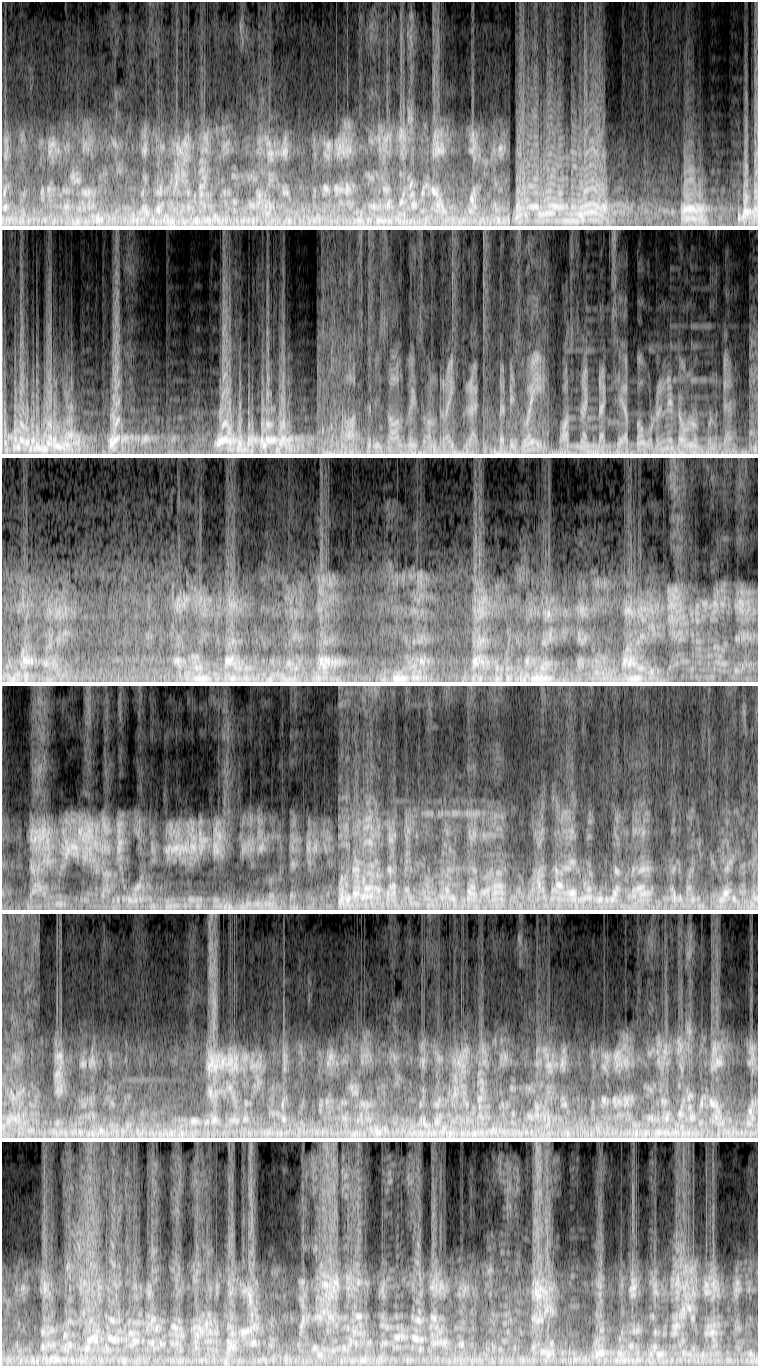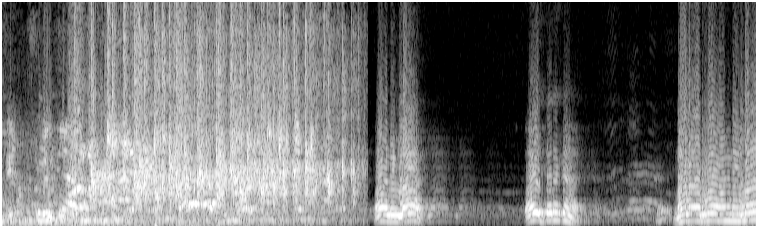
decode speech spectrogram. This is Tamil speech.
பத்து வருஷம் போறீங்க. நாலாயிரம் ரூபாய் வாங்கினீங்களா? ஆ, இப்ப பஸ்ல எப்படி போறீங்க? பஸ்ல போறீங்க. Oscar is always on right track that is why fast track taxi அப்போ உடனே டவுன்லோட் பண்ணுங்க. அம்மா அதுவும் சமுதாயம் தாழ்த்தப்பட்ட சமுதாயத்தை சேர்ந்த ஒரு மகளிர். கேட்கறோம்ல வந்து இந்த அறிகுறிகளை எனக்கு அப்படியே ஓட்டு கிழிகிழி கிழிச்சிட்டீங்க நீங்க வந்து கேட்கறீங்க ஒரு ரூபா தக்காளி நூறு ரூபா வித்தாலும் மாசம் ஆயிரம் ரூபாய் கொடுக்குறாங்களே அது மகிழ்ச்சியா இல்லையா. வேற எவனை இந்த பத்து வருஷம் பண்ணாங்களா பத்து வருஷம் அவன் என்ன பண்ணானா நான் ஓட்டு போட்டு அவங்க போறீங்க சரி ஓட்டு போட்டாலும் போடலனாலும் எல்லாருக்கும் நல்லது வாங்கினீங்களா வாங்கி தரங்க. நாலாயிரம் ரூபாய் வாங்கினீங்களா?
